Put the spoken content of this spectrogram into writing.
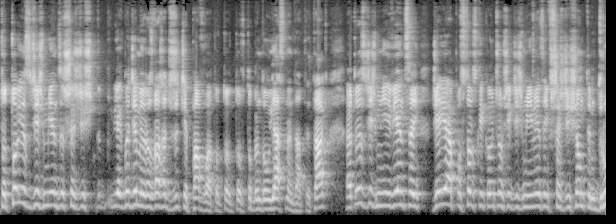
to to jest gdzieś między 60, jak będziemy rozważać życie Pawła, to, to, to, to, będą jasne daty, tak? Ale to jest gdzieś mniej więcej, dzieje apostolskie kończą się gdzieś mniej więcej w 62,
